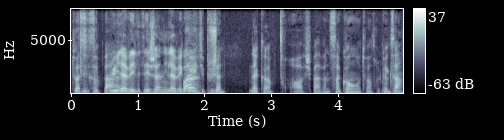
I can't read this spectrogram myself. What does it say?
Tu vois, c'est, pas. Lui, il avait il était jeune, il avait Ouais, quoi il était plus jeune. D'accord. Oh, je sais pas, 25 ans, tu vois, un truc comme ça.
